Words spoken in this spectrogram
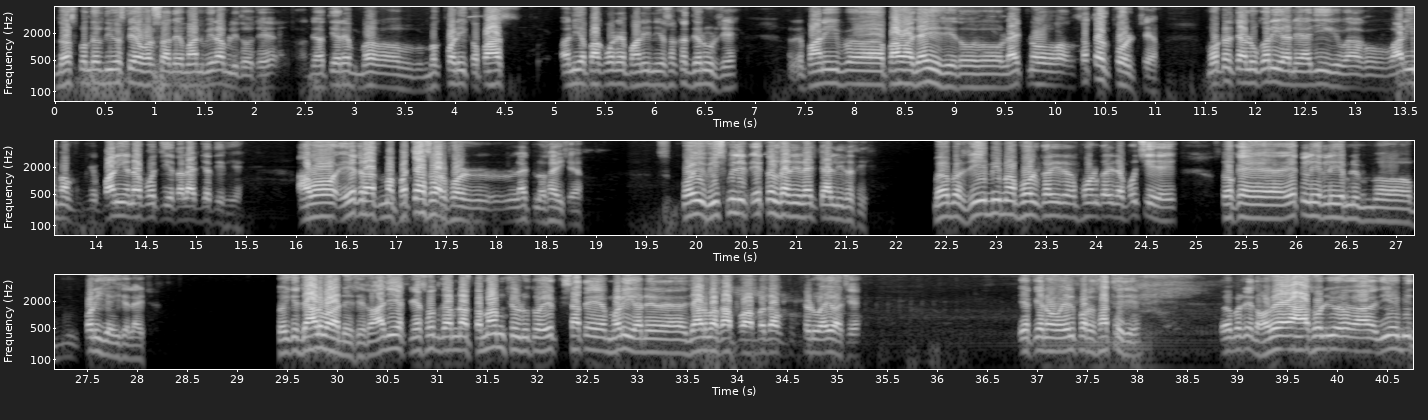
દસ પંદર દિવસથી આ વરસાદે માન વિરામ લીધો છે. અને અત્યારે મગફળી કપાસ અન્ય પાકોને પાણીની સખત જરૂર છે. પાણી પાવા જઈએ છીએ તો લાઇટનો સતત ફોલ્ટ છે મોટર ચાલુ કરી અને હજી વાડીમાં પાણી ન પહોંચીએ તો લાઇટ જતી રહે. આવો એક રાતમાં પચાસ વાર ફોલ્ટ લાઇટનો થાય છે કોઈ વીસ મિનિટ એકલધારી લાઇટ ચાલી નથી. બરાબર જીબીમાં ફોન કરીને ફોન કરીને પૂછીએ, તો કે એકલી એકલી એમને પડી જાય છે લાઇટ. તો કે ઝાડવા અડે છે. તો આજે કેશોદ ગામના તમામ ખેડૂતો એક સાથે મળી અને ઝાડવા કાપવા બધા ખેડૂત આવ્યા છે. એક એનો હેલ્પર સાથે છે. બરાબર છે? તો હવે આ સોલ્યુ જીએબી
